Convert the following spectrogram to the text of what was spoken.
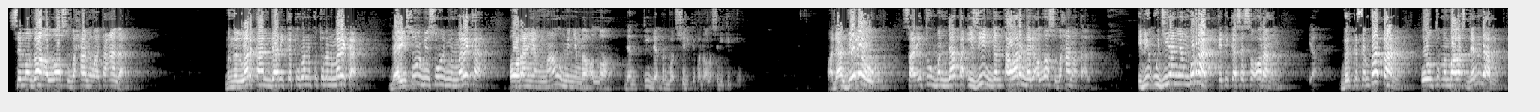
Semoga Allah Subhanahu wa taala mengeluarkan dari keturunan-keturunan mereka, dari sulbi-sulbi mereka, orang yang mau menyembah Allah dan tidak berbuat syirik kepada Allah sedikit pun. Padahal beliau saat itu mendapat izin dan tawaran dari Allah Subhanahu wa taala. Ini ujian yang berat ketika seseorang ya, berkesempatan untuk membalas dendam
